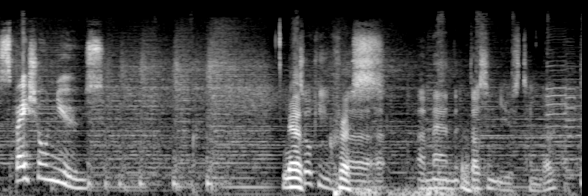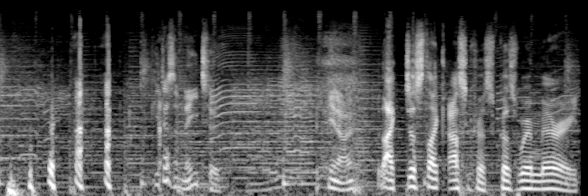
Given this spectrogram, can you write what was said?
Spatial news. Now, Talking Chris, of uh, a man that doesn't use Tinder, he doesn't need to. You know, like just like us, Chris, because we're married.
